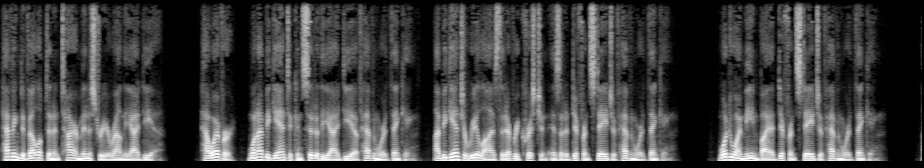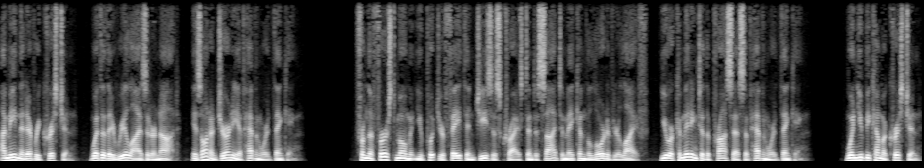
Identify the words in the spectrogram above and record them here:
having developed an entire ministry around the idea. However, when I began to consider the idea of heavenward thinking, I began to realize that every Christian is at a different stage of heavenward thinking. What do I mean by a different stage of heavenward thinking? I mean that every Christian, whether they realize it or not, is on a journey of heavenward thinking. From the first moment you put your faith in Jesus Christ and decide to make him the Lord of your life, you are committing to the process of heavenward thinking. When you become a Christian,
